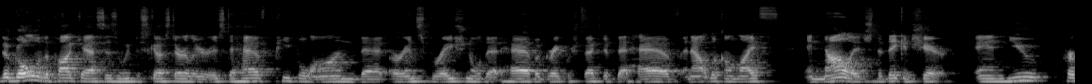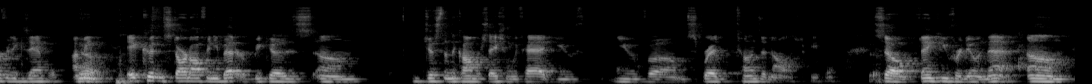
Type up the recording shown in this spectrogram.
the goal of the podcast, as we've discussed earlier, is to have people on that are inspirational, that have a great perspective, that have an outlook on life and knowledge that they can share. And you, perfect example. I yeah. mean, it couldn't start off any better because um, just in the conversation we've had, you've you've um, spread tons of knowledge to people. Yeah. So thank you for doing that. Um,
